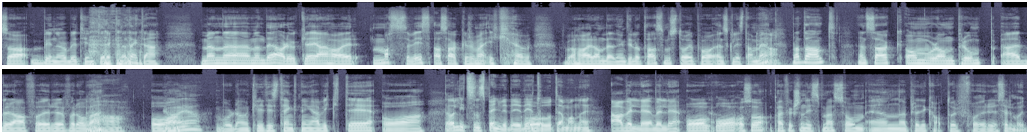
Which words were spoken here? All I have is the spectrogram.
så begynner det å bli tynt i rekkene, tenkte jeg. Men, eh, men det har det jo ikke. Jeg har massevis av saker som jeg ikke har anledning til å ta, som står på ønskelista mi. Ja. Blant annet en sak om hvordan promp er bra for forholdet. ja. Og Ja, ja. hvordan kritisk tenkning er viktig. Og Det var litt sånn spennvidde i de Og- to temaene der. ja, veldig, veldig. Og, og også perfeksjonisme som en predikator for selvmord.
